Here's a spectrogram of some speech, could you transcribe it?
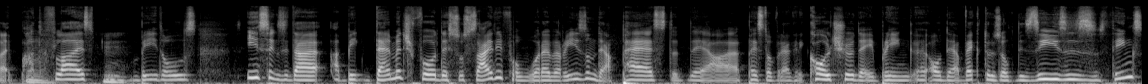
like butterflies, Mm. beetles, insects that are a big damage for the society for whatever reason. They are pests, they are pests of agriculture, they bring, uh, or they are vectors of diseases, things,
